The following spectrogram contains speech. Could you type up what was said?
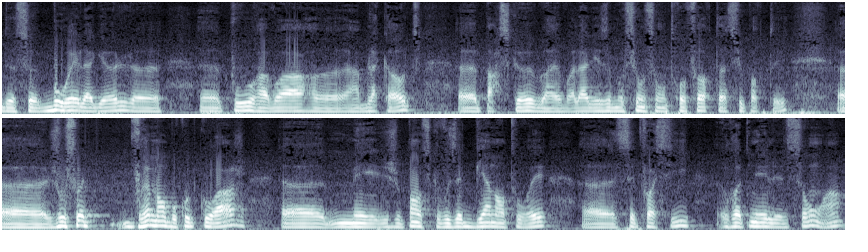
de se bourrer la gueule pour avoir un blackout. parce que ben, voilà les émotions sont trop fortes à supporter. je vous souhaite vraiment beaucoup de courage, mais je pense que vous êtes bien entouré. Euh, cette fois-ci, retenez les leçons hein,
